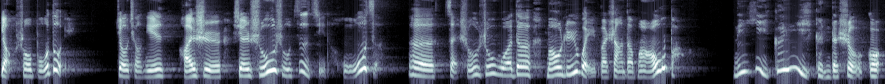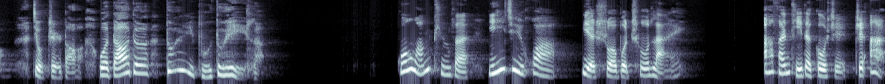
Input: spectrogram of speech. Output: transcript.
要说不对，就请您还是先数数自己的胡子，呃，再数数我的毛驴尾巴上的毛吧。您一根一根的数过，就知道我答的对不对了。”国王听了一句话。也说不出来。阿凡提的故事之二，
